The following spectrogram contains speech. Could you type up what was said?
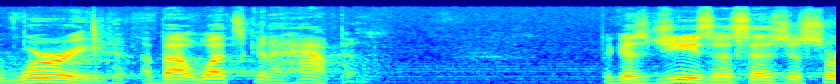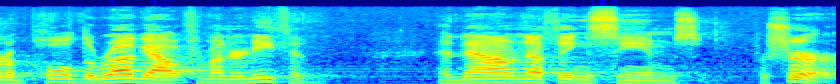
worried about what's going to happen because Jesus has just sort of pulled the rug out from underneath him, and now nothing seems for sure.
